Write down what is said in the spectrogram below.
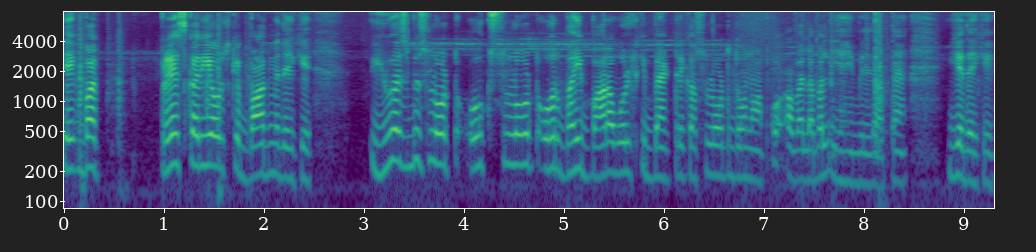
एक बार प्रेस करिए और उसके बाद में देखिए यूएसबी स्लॉट ओक स्लॉट और भाई 12 वोल्ट की बैटरी का स्लॉट दोनों आपको अवेलेबल यहीं मिल जाते हैं। ये देखिए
